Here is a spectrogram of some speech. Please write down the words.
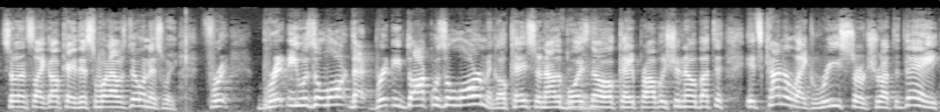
So it's like, okay, this is what I was doing this week. For Brittany was alarm that Brittany doc was alarming. Okay, so now the boys know. Okay, probably should know about this. It's kind of like research throughout the day,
